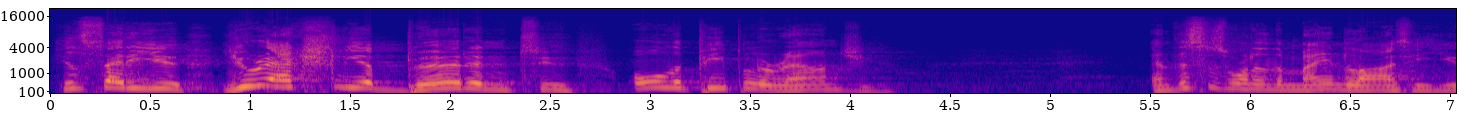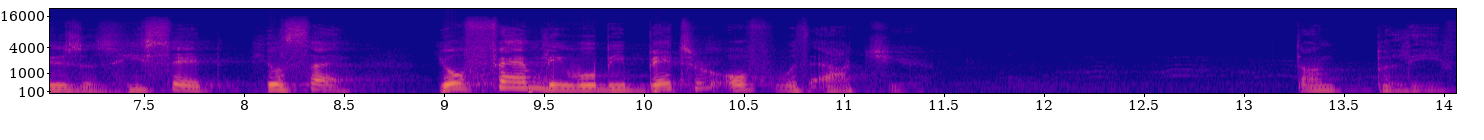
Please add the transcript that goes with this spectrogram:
He'll say to you, You're actually a burden to all the people around you. And this is one of the main lies he uses. He said, He'll say, Your family will be better off without you. Don't believe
